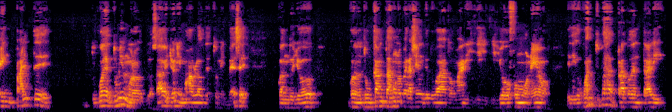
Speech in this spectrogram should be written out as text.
en, parte, tú, puedes, tú mismo lo, sabes, Johnny, hemos hablado de esto mil veces. Cuando yo, cuando tú cantas una operación que tú vas a tomar y, yo fomoneo y digo, ¿cuánto vas a trato de entrar y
